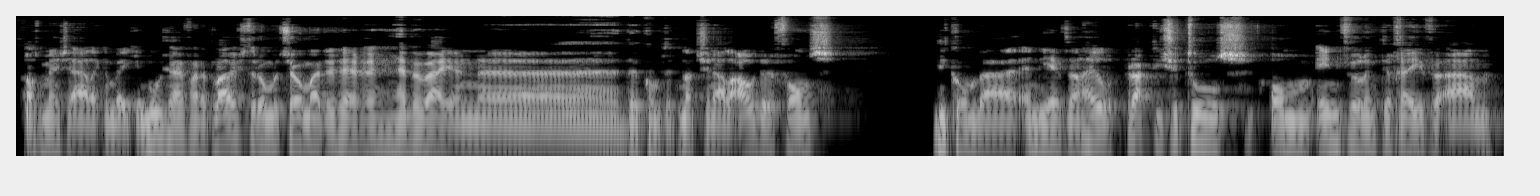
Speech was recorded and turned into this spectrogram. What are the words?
Als mensen eigenlijk een beetje moe zijn van het luisteren, om het zo maar te zeggen, hebben wij een. Uh, er komt het Nationale Ouderenfonds. Die komt daar en die heeft dan hele praktische tools om invulling te geven aan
